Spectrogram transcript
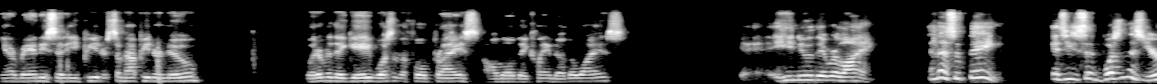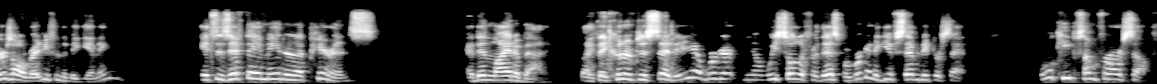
Yeah, Randy said he Peter somehow Peter knew whatever they gave wasn't the full price, although they claimed otherwise. He knew they were lying. And that's the thing. As he said, wasn't this yours already from the beginning? It's as if they made an appearance and then lied about it. Like they could have just said, yeah, we're gonna, you know, we sold it for this, but we're gonna give 70%. We'll keep some for ourselves.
